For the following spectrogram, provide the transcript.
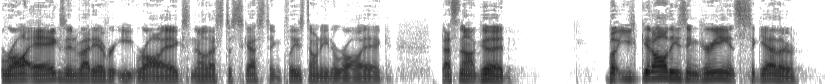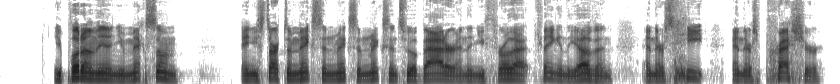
Raw eggs. Anybody ever eat raw eggs? No, that's disgusting. Please don't eat a raw egg. That's not good. But you get all these ingredients together, you put them in, you mix them, and you start to mix and mix and mix into a batter, and then you throw that thing in the oven, and there's heat and there's pressure.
